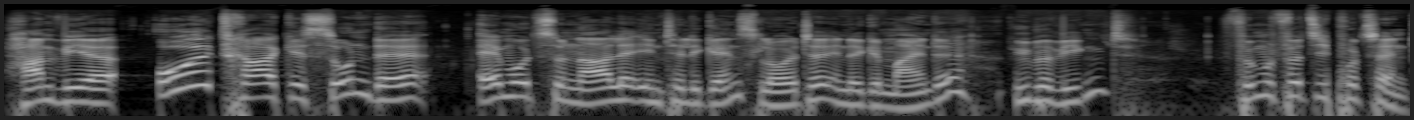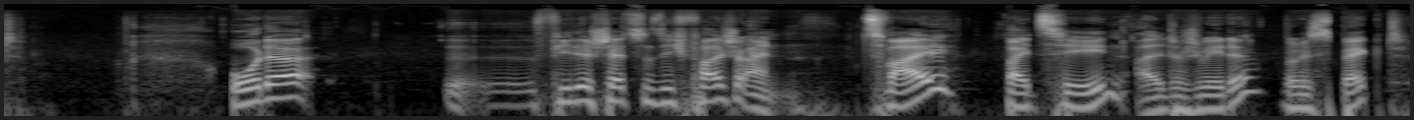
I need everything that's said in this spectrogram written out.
haben wir ultra gesunde emotionale Intelligenz, Leute, in der Gemeinde, überwiegend 45 Prozent. Oder äh, viele schätzen sich falsch ein. Zwei bei zehn, alter Schwede, Respekt.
